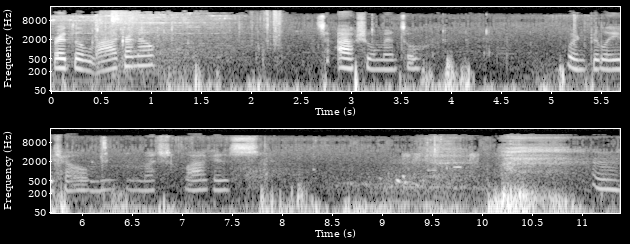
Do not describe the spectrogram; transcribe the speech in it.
Right, the lag right now? It's actual mental. Wouldn't believe how much lag is. Mm. Mm.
